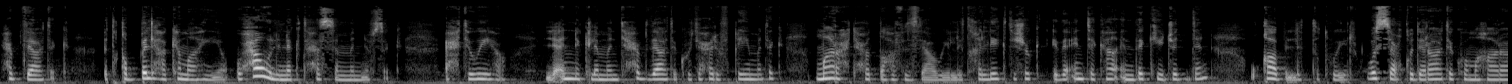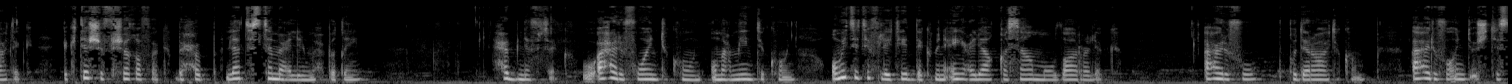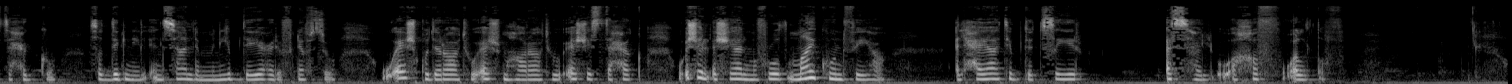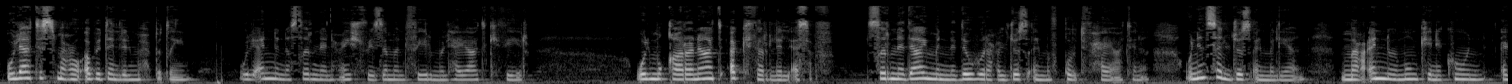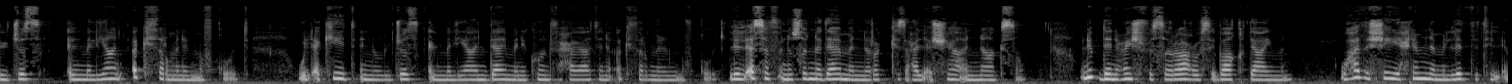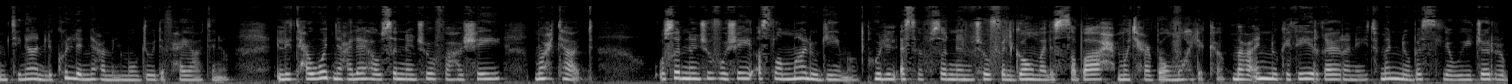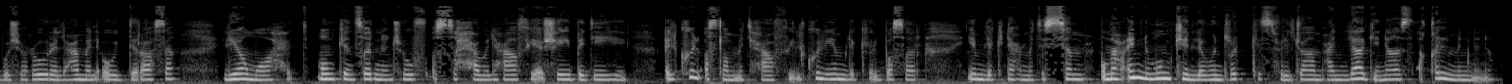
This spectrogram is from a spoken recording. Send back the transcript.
حب ذاتك تقبلها كما هي وحاول إنك تحسن من نفسك. احتويها لأنك لما تحب ذاتك وتعرف قيمتك ما راح تحطها في الزاوية اللي تخليك تشك إذا أنت كائن ذكي جدا وقابل للتطوير. وسع قدراتك ومهاراتك. اكتشف شغفك بحب. لا تستمع للمحبطين. حب نفسك وأعرف وين تكون ومع مين تكون ومتى تفلت يدك من أي علاقة سامة وضارة لك. أعرفوا قدراتكم. أعرفوا أنتوا إيش تستحقوا. صدقني الإنسان لما يبدأ يعرف نفسه وإيش قدراته وإيش مهاراته وإيش يستحق وإيش الأشياء المفروض ما يكون فيها الحياة تبدأ تصير أسهل وأخف وألطف. ولا تسمعوا أبدا للمحبطين. ولأننا صرنا نعيش في زمن فيه الملهيات كثير. والمقارنات أكثر للأسف. صرنا دايما ندور على الجزء المفقود في حياتنا وننسى الجزء المليان مع أنه ممكن يكون الجزء المليان أكثر من المفقود. والأكيد أنه الجزء المليان دايما يكون في حياتنا أكثر من المفقود. للأسف أنه صرنا دايما نركز على الأشياء الناقصة ونبدأ نعيش في صراع وسباق دايما. وهذا الشيء يحرمنا من لذة الامتنان لكل النعم الموجودة في حياتنا. اللي تعودنا عليها وصرنا نشوفها شيء معتاد وصرنا نشوفه شيء أصلا ما له قيمة. وللأسف صرنا نشوف القومة للصباح متعبة ومهلكة. مع أنه كثير غيرنا يتمنوا بس لو يجربوا شعور العمل أو الدراسة ليوم واحد ممكن صرنا نشوف الصحة والعافية شيء بديهي. الكل أصلا متعافي الكل يملك البصر يملك نعمة السمع. ومع أنه ممكن لو نركز في الجامعة نلاقي ناس أقل مننا.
